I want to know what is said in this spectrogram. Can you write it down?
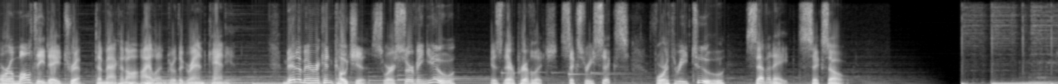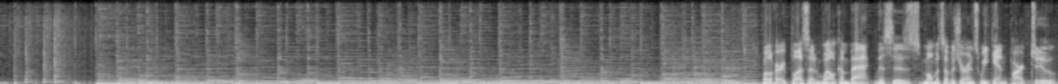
or a multi day trip to Mackinac Island or the Grand Canyon. Mid American Coaches, where serving you is their privilege. 636 432 7860. Well, a very pleasant welcome back. This is Moments of Assurance Weekend Part 2.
